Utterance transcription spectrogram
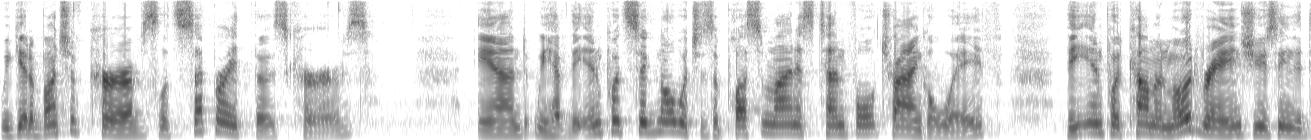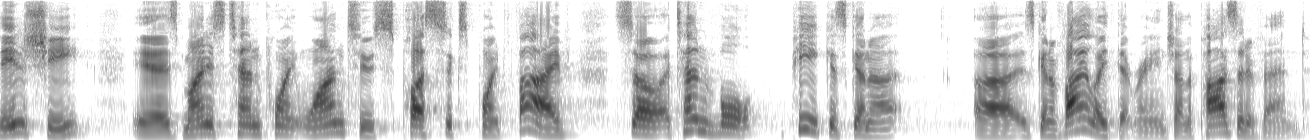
We get a bunch of curves. Let's separate those curves. And we have the input signal, which is a plus or minus 10 volt triangle wave. The input common mode range using the data sheet is minus 10.1 to plus 6.5. So a 10 volt peak is going to uh, is going to violate that range on the positive end.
